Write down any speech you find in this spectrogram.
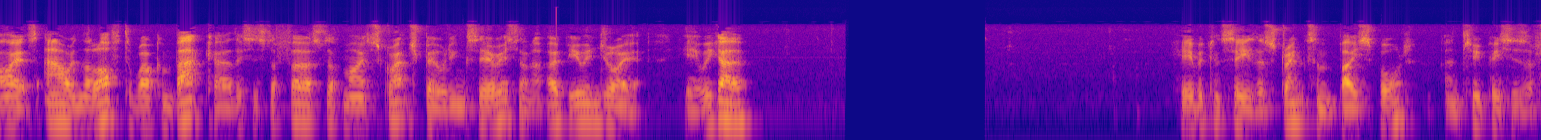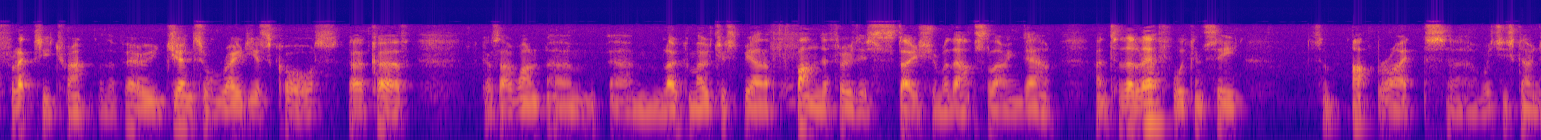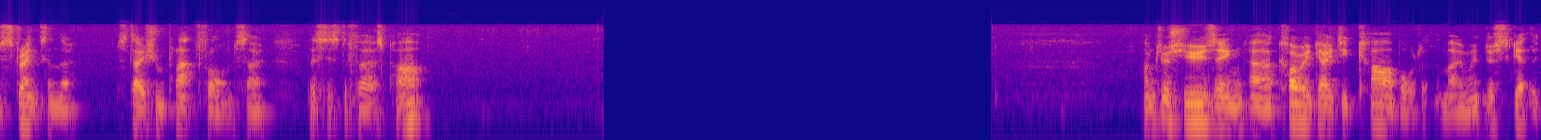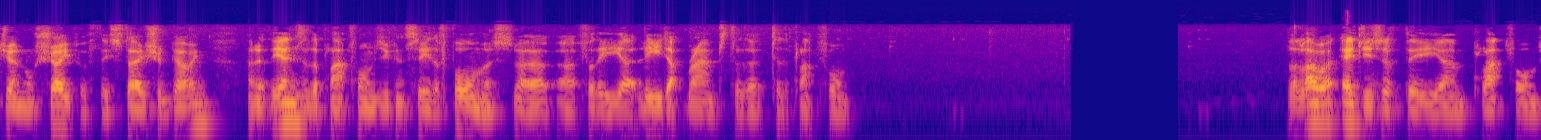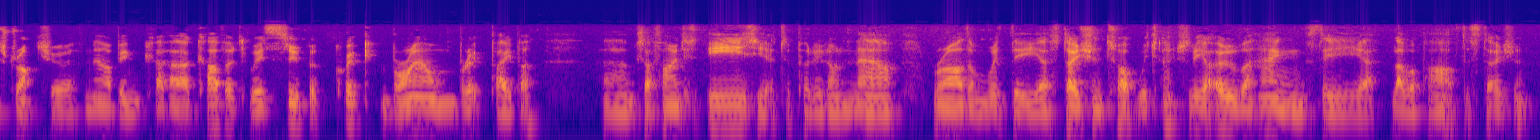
Hi, it's Al in the Loft. Welcome back. Uh, this is the first of my scratch building series and I hope you enjoy it. Here we go. Here we can see the strengthened baseboard and two pieces of flexi track with a very gentle radius course uh, curve because I want um, um, locomotives to be able to thunder through this station without slowing down. And to the left we can see some uprights, uh, which is going to strengthen the station platform. So this is the first part. I'm just using uh, corrugated cardboard at the moment just to get the general shape of the station going and at the ends of the platforms you can see the formers uh, uh, for the uh, lead up ramps to the to the platform. The lower edges of the um, platform structure have now been co uh, covered with super quick brown brick paper um, I find it's easier to put it on now rather than with the uh, station top which actually overhangs the uh, lower part of the station.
